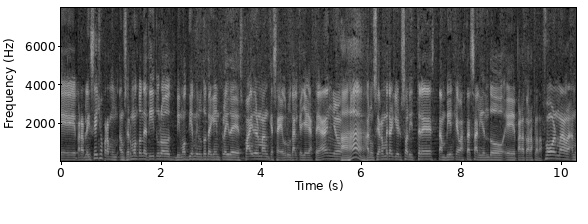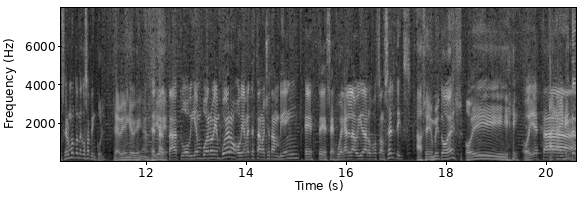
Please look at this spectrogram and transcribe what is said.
Eh, para PlayStation, para anunciar un montón de títulos. Vimos 10 minutos de gameplay de Spider-Man, que se ve brutal que llega este año. Ajá. Anunciaron Metal Gear Solid 3, también que va a estar saliendo eh, para todas las plataformas. Anunciaron un montón de cosas bien cool. Qué bien, qué bien. Así Está, que, está- estuvo bien bueno, bien bueno. Obviamente esta noche también este, se juegan la vida los Boston Celtics. así mismo es. Hoy. Hoy está... Hay hay gente,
